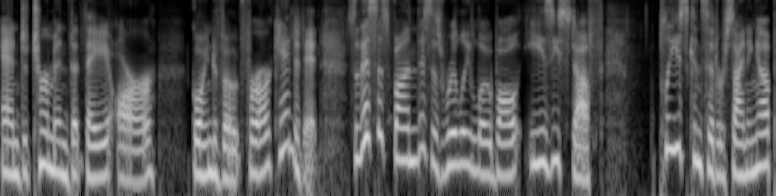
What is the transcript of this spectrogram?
and determined that they are going to vote for our candidate. So this is fun. This is really lowball, easy stuff. Please consider signing up.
